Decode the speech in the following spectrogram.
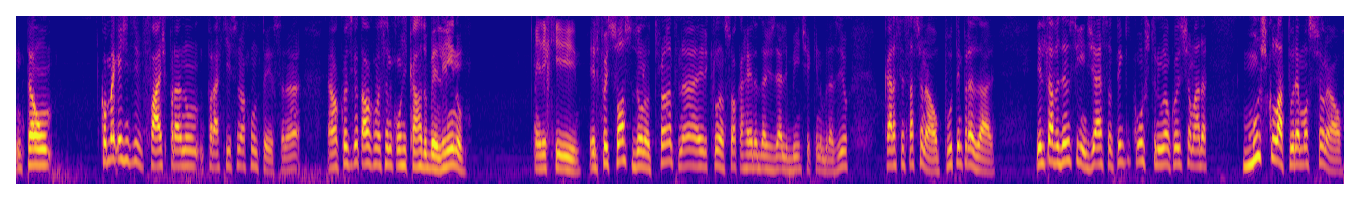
Então, como é que a gente faz para que isso não aconteça, né? É uma coisa que eu estava conversando com o Ricardo Bellino, ele que ele foi sócio do Donald Trump, né? Ele que lançou a carreira da Gisele Bündchen aqui no Brasil, um cara sensacional, um puta empresário. E ele estava dizendo o seguinte, Gerson, tem que construir uma coisa chamada musculatura emocional.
